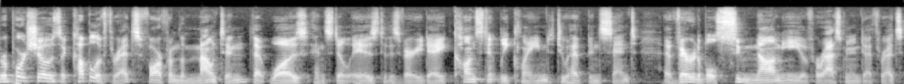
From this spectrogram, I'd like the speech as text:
The report shows a couple of threats far from the mountain that was, and still is to this very day, constantly claimed to have been sent, a veritable tsunami of harassment and death threats.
